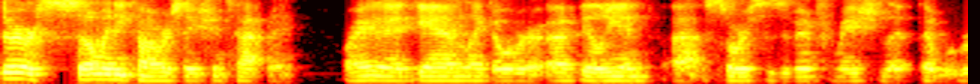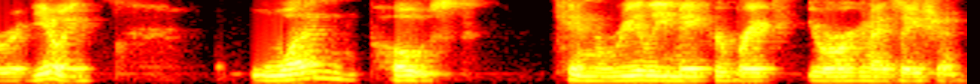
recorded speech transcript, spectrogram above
there are so many conversations happening, right? And again, like over a billion uh, sources of information that, that we're reviewing. One post can really make or break your organization,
